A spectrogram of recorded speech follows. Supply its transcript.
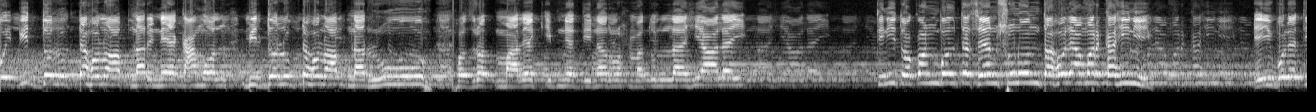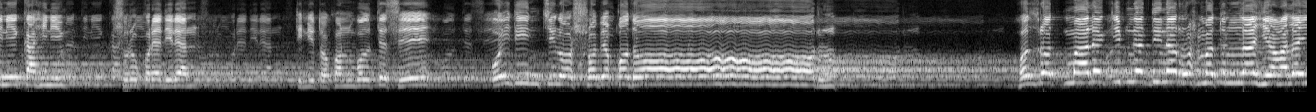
ওই বৃদ্ধ লোকটা হলো আপনার নেক আমল, বৃদ্ধ লোকটা হলো আপনার রূহ। হজরত মালিক ইবনে দিনার রহমতুল্লাহি আলাই তিনি তখন বলতেছেন, শুনুন তাহলে আমার কাহিনী। এই বলে তিনি কাহিনী শুরু করে দিলেন। তিনি তখন বলতেছে, ওই দিন ছিল সবে কদর। হজরত মালিক ইবনে দিনার রহমাতুল্লাহ আলাই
